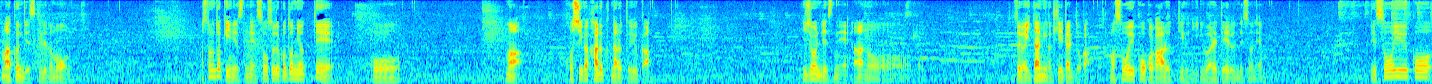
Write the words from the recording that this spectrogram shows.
巻くんですけれどもその時にですねそうすることによってこうまあ腰が軽くなるというか非常にですねあの例えば痛みが消えたりとか、まあ、そういう効果があるっていうふうに言われているんですよね。でそういうこ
